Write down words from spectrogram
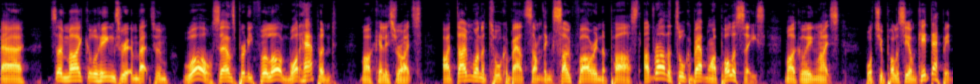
Uh, so Michael Hing's written back to him, Whoa, sounds pretty full on. What happened? Mark Ellis writes, I don't want to talk about something so far in the past. I'd rather talk about my policies. Michael Hing writes, What's your policy on kidnapping?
